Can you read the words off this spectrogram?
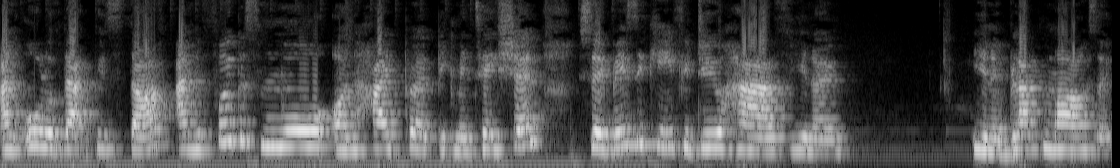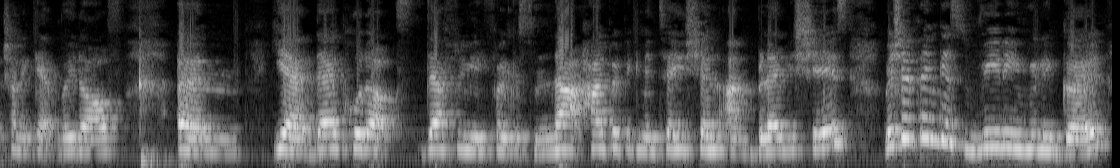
and all of that good stuff. And they focus more on hyperpigmentation. So basically if you do have you know you know black marks they're trying to get rid of um yeah their products definitely focus on that hyperpigmentation and blemishes which i think is really really good.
